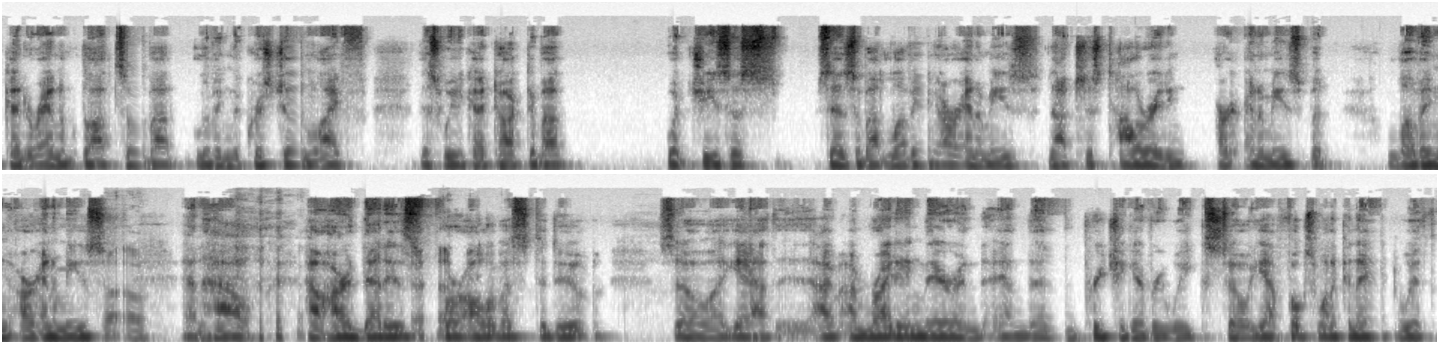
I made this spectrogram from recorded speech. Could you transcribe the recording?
kind of random thoughts about living the Christian life. This week I talked about what Jesus says about loving our enemies, not just tolerating our enemies, but loving our enemies, Uh-oh. and how how hard that is for all of us to do. So uh, yeah, I'm, I'm, writing there and and then preaching every week. So yeah, folks want to connect with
